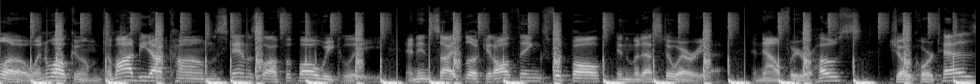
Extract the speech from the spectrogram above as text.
Hello and welcome to ModBee.com's Stanislaus Football Weekly, an inside look at all things football in the Modesto area. And now for your hosts, Joe Cortez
